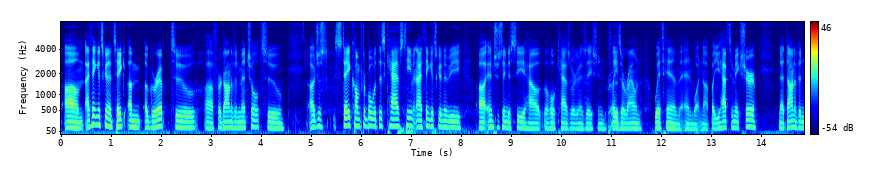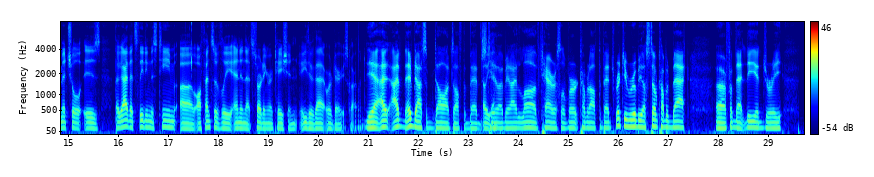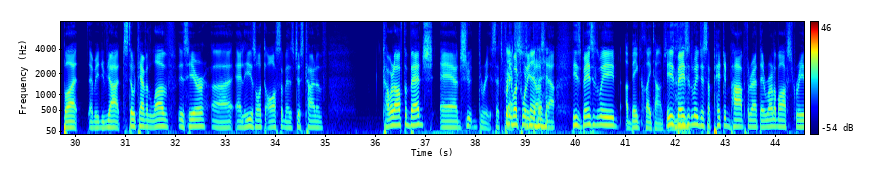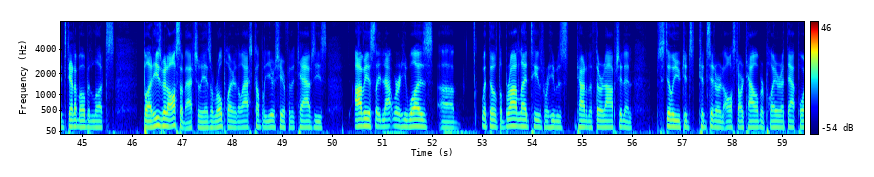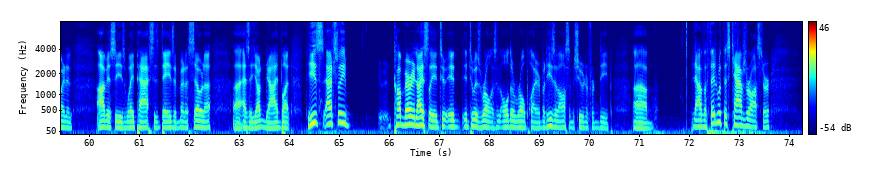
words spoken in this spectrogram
Um, I think it's going to take a, a grip to uh, for Donovan Mitchell to uh, just stay comfortable with this Cavs team, and I think it's going to be uh, interesting to see how the whole Cavs organization plays around with him and whatnot. But you have to make sure that Donovan Mitchell is the guy that's leading this team uh, offensively and in that starting rotation, either that or Darius Garland. Yeah, I, I, they've got some dogs off the bench Oh, too. yeah. I mean, I love Caris LeVert coming off the bench. Ricky Rubio still coming back uh, from that knee injury, but I mean, you've got still Kevin Love is here, uh, and he's looked awesome as just kind of coming off the bench and shooting threes. That's pretty Yes. much what he does now. He's basically A big Klay Thompson. He's basically just a pick and pop threat. They run him off screens, get him open looks. But he's been awesome actually as a role player the last couple of years here for the Cavs. He's obviously not where he was um, with those LeBron-led teams where he was kind of the third option, and still you could consider an All-Star caliber player at that point. And obviously he's way past his days in Minnesota uh, as a young guy, but he's actually come very nicely into in, into his role as an older role player. But he's an awesome shooter from deep. Um, now the thing with this Cavs roster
